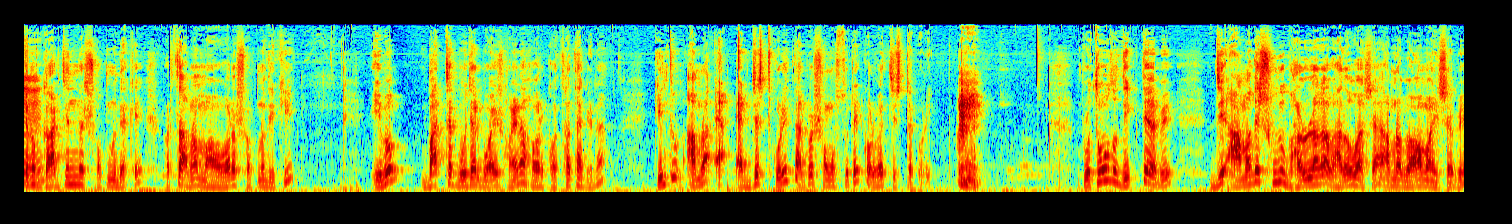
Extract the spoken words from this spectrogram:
কেন? গার্জেনরা স্বপ্ন দেখে অর্থাৎ আমরা মা বাবারা স্বপ্ন দেখি এবং বাচ্চার বোঝার বয়স হয় না হওয়ার কথা থাকে না। কিন্তু আমরা অ্যাডজাস্ট করি, তারপর সমস্তটাই করবার চেষ্টা করি। প্রথমত দেখতে হবে যে আমাদের শুধু ভালো লাগা, ভালোবাসা আমরা বাবা মা হিসাবে,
